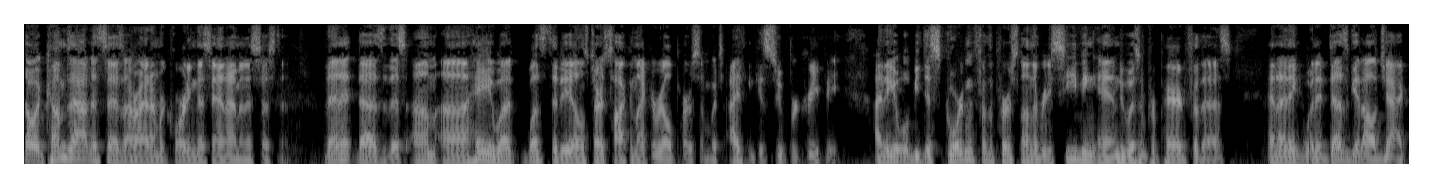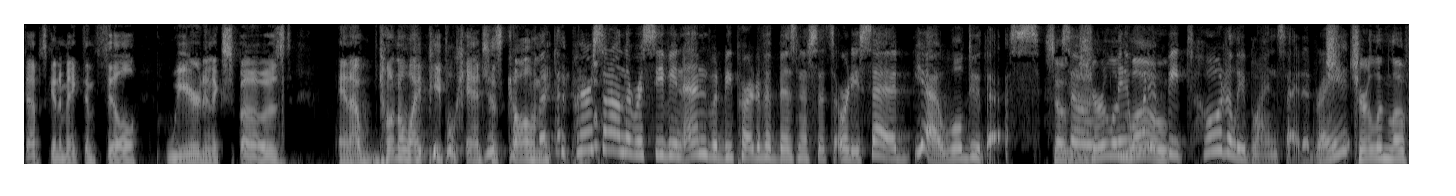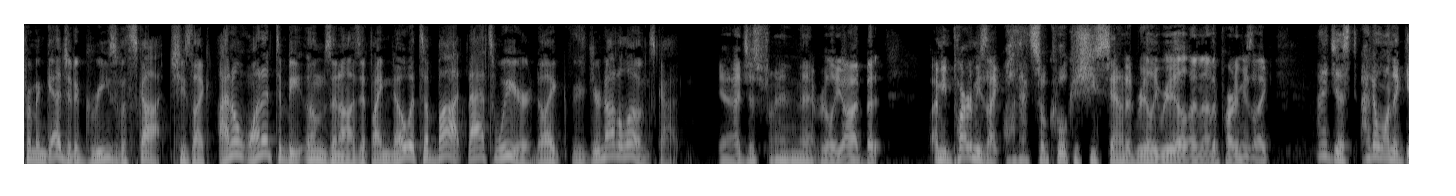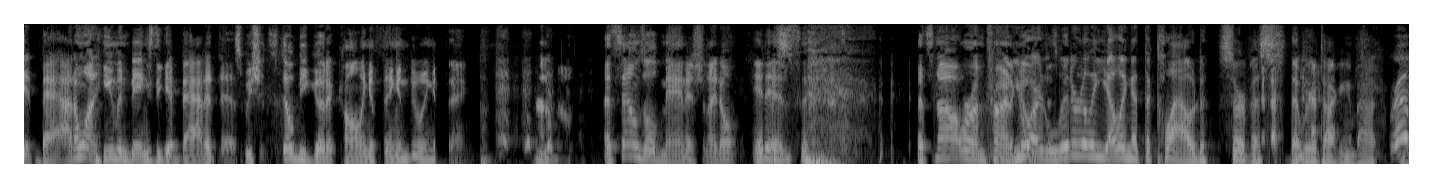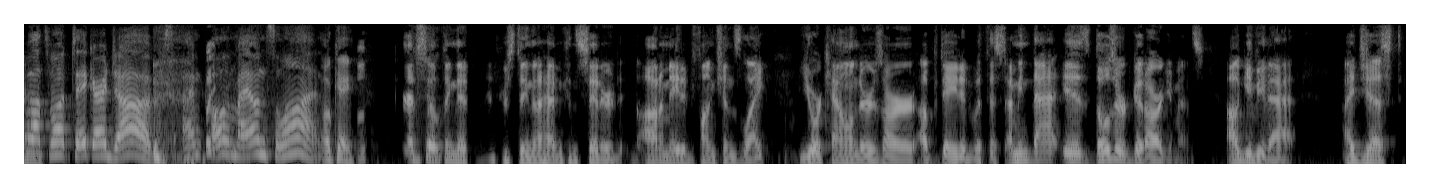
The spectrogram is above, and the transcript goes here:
So it comes out and it says, "All right, I'm recording this and I'm an assistant." Then it does this, um, uh, hey, what, what's the deal? And starts talking like a real person, which I think is super creepy. I think it will be discordant for the person on the receiving end who isn't prepared for this. And I think when it does get all jacked up, it's going to make them feel weird and exposed. And I don't know why people can't just call and But the person on the receiving end would be part of a business that's already said, "Yeah, we'll do this." So Cherlynn they Low- wouldn't be totally blindsided, right? Cherlynn Low from Engadget agrees with Scott. She's like, I don't want it to be ums and ahs. If I know it's a bot, that's weird. Like, you're not alone, Scott. Yeah, I just find that really odd. But I mean, part of me is like, oh, that's so cool because she sounded really real. And another part of me is like, I just, I don't want to get bad. I don't want human beings to get bad at this. We should still be good at calling a thing and doing a thing. I don't know. That sounds old manish, and I don't. It is. I. That's not where I'm trying to you go. are with this. literally yelling at the cloud service that we were talking about. Robots won't take our jobs. I'm calling my own salon. Okay. That's something that's interesting that I hadn't considered. Automated functions like your calendars are updated with this. I mean, that is those are good arguments. I'll give you that. I just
